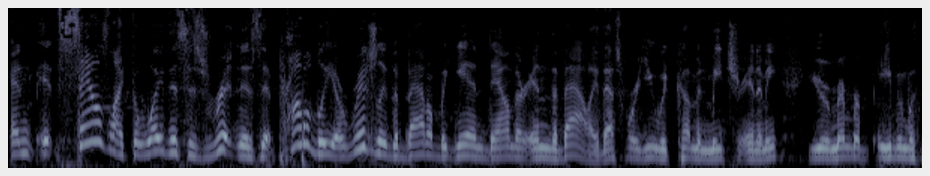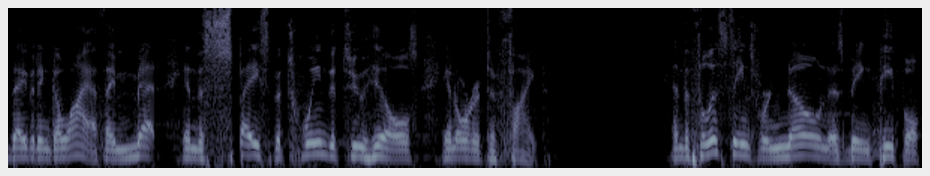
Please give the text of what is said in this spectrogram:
And it sounds like the way this is written is that probably originally the battle began down there in the valley. That's where you would come and meet your enemy. You remember even with David and Goliath, they met in the space between the two hills in order to fight. And the Philistines were known as being people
